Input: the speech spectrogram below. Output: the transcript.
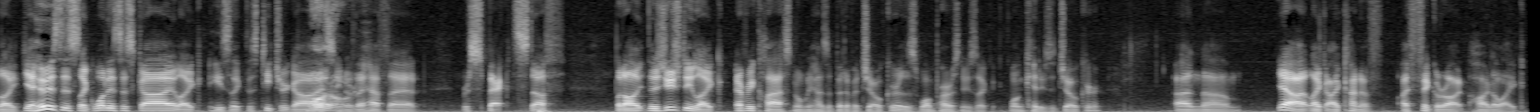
like, yeah, who is this? Like, what is this guy? Like, he's like this teacher guy. So, you know, they have that respect stuff. But i there's usually like every class normally has a bit of a joker. There's one person who's like one kid who's a joker, and um, yeah, like I kind of I figure out how to like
